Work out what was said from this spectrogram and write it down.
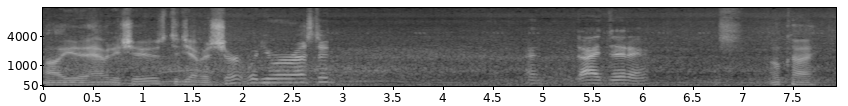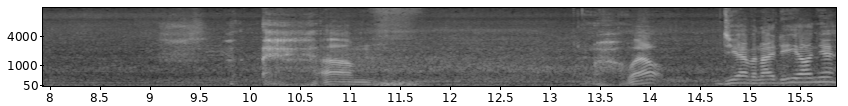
Oh, you didn't have any shoes? Did you have a shirt when you were arrested? I, I didn't. Okay. Um. Well, do you have an ID on you?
